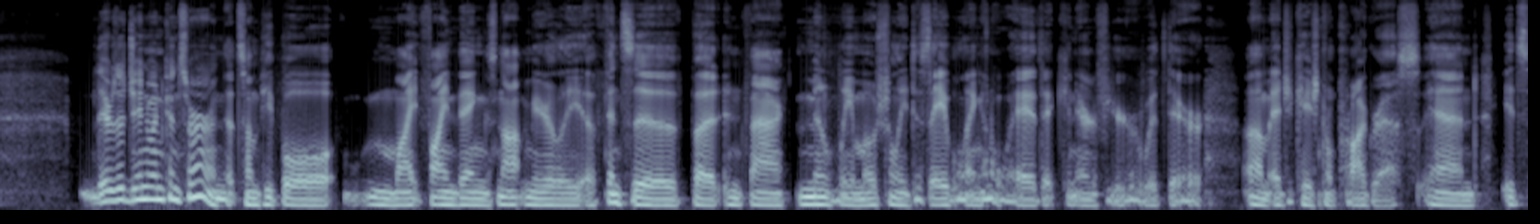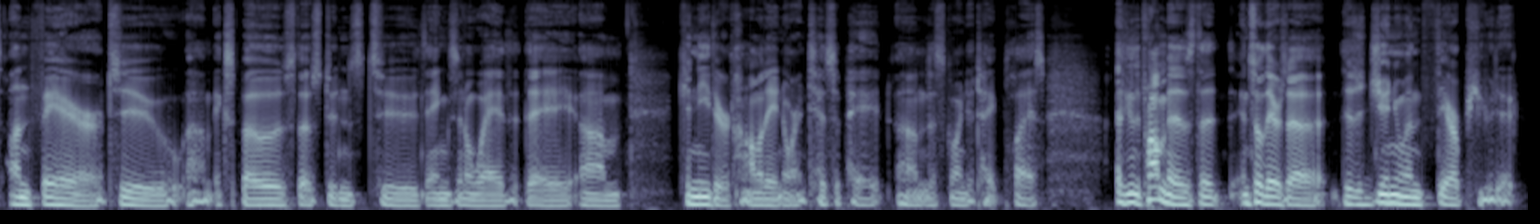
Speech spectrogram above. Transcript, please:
there's a genuine concern that some people might find things not merely offensive, but in fact mentally, emotionally disabling in a way that can interfere with their um, educational progress. And it's unfair to um, expose those students to things in a way that they um, can neither accommodate nor anticipate um, that's going to take place. I think the problem is that, and so there's a there's a genuine therapeutic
